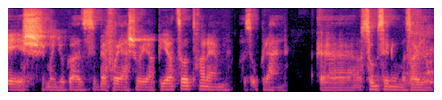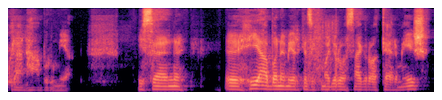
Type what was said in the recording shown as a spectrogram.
és mondjuk az befolyásolja a piacot, hanem az ukrán, a szomszédunkban zajló ukrán háború miatt. Hiszen hiába nem érkezik Magyarországra a termés,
